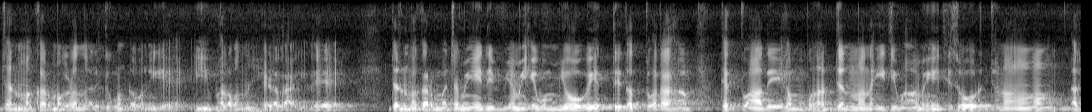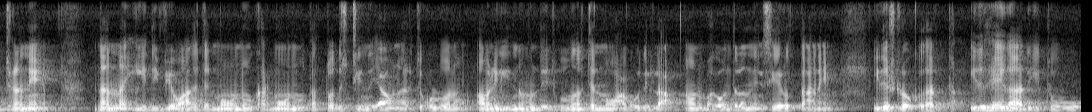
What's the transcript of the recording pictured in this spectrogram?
ಜನ್ಮ ಕರ್ಮಗಳನ್ನು ಅರಿತುಕೊಂಡವನಿಗೆ ಈ ಫಲವನ್ನು ಹೇಳಲಾಗಿದೆ. ಜನ್ಮ ಕರ್ಮ ಚ ಮೇ ದಿವ್ಯಂ ಏವಂ ಯೋ ವೇತ್ತಿ ತತ್ವತಃ ತ್ಯಕ್ವಾ ದೇಹಂ ಪುನರ್ಜನ್ಮನ ಇತಿ ಮಾಮೇತಿ ಸೋರ್ಜುನ ಅರ್ಜುನನೇ ನನ್ನ ಈ ದಿವ್ಯವಾದ ಜನ್ಮವನ್ನು, ಕರ್ಮವನ್ನು, ತತ್ವದೃಷ್ಟಿಯಿಂದ ಯಾವನು ಅರಿತುಕೊಳ್ಳುವನು, ಅವನಿಗೆ ಇನ್ನು ಮುಂದೆ ಪುನರ್ಜನ್ಮವಾಗುವುದಿಲ್ಲ. ಅವನು ಭಗವಂತನನ್ನೇ ಸೇರುತ್ತಾನೆ. ಇದು ಶ್ಲೋಕದ ಅರ್ಥ. ಇದು ಹೇಗಾದೀತು?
